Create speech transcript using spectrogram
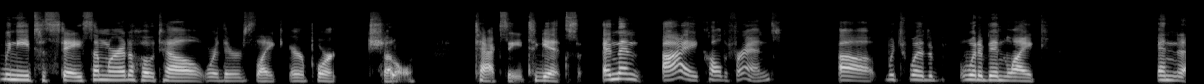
we need to stay somewhere at a hotel where there's like airport shuttle taxi to get. And then I called a friend, uh, which would would have been like an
